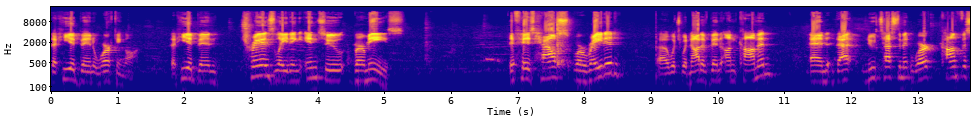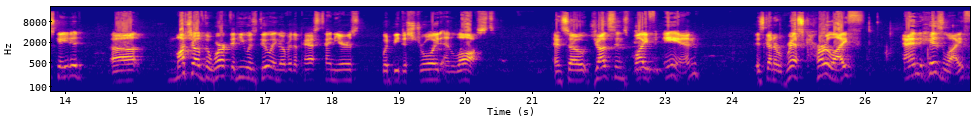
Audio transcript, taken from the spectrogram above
that he had been working on, that he had been translating into Burmese if his house were raided, uh, which would not have been uncommon, and that New Testament work confiscated, uh, much of the work that he was doing over the past 10 years would be destroyed and lost. And so Judson's wife, Anne, is going to risk her life and his life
